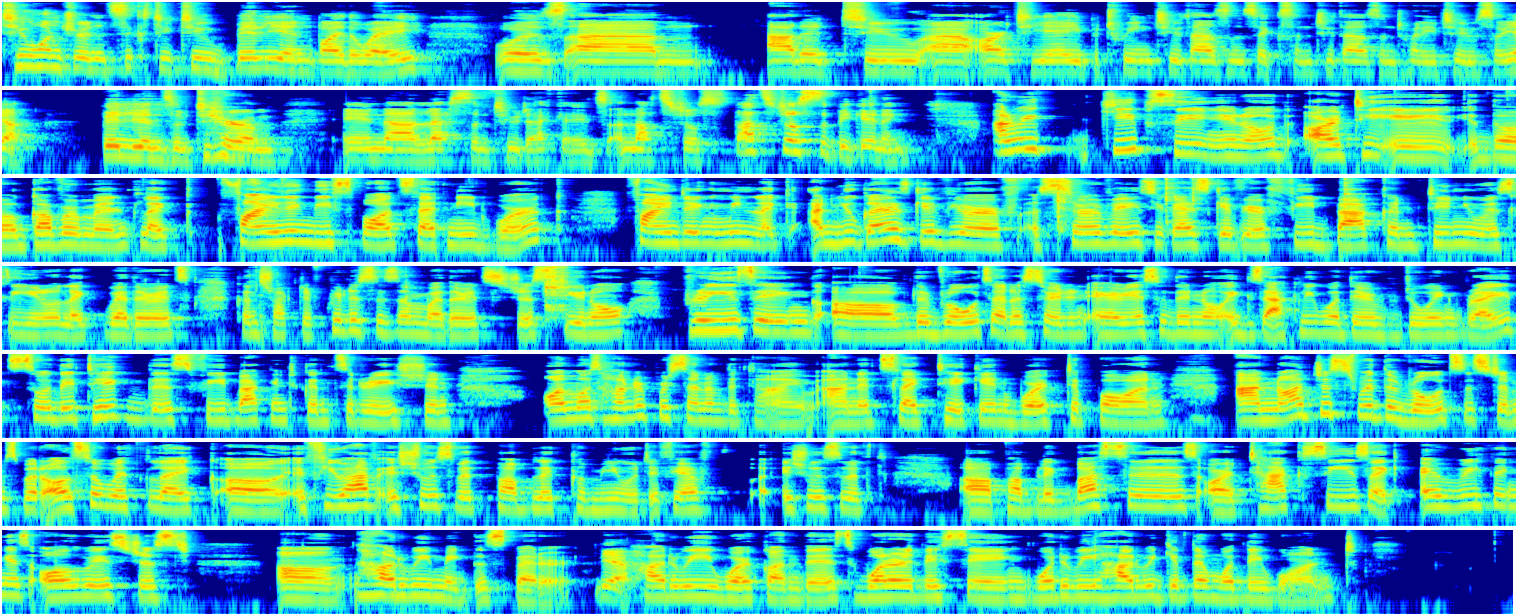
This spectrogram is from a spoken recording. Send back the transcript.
262 billion by the way was um, added to uh, rta between 2006 and 2022 so yeah billions of dirham in uh, less than two decades and that's just that's just the beginning And we keep seeing, you know, the RTA, the government, like finding these spots that need work, finding, I mean, like, and you guys give your surveys, you guys give your feedback continuously, you know, like whether it's constructive criticism, whether it's just, you know, praising uh, the roads at a certain area so they know exactly what they're doing right. So they take this feedback into consideration almost 100% of the time and it's like taken worked upon and not just with the road systems but also with like uh, if you have issues with public commute if you have issues with uh, public buses or taxis like everything is always just um, how do we make this better Yeah. how do we work on this what are they saying what do we how do we give them what they want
